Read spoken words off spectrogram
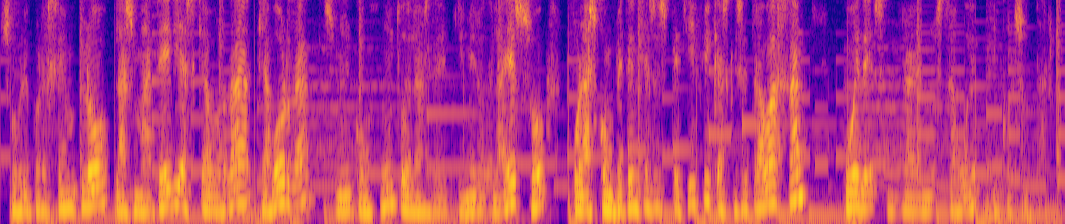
sobre, por ejemplo, las materias que aborda, que aborda, son el conjunto de las de primero de la ESO, o las competencias específicas que se trabajan, puedes entrar en nuestra web y consultarlo.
